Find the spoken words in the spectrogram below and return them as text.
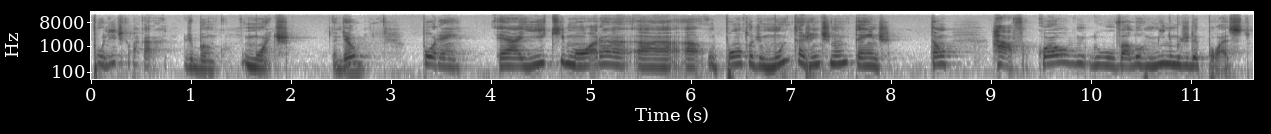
política pra caralho de banco. Um monte. Entendeu? Porém, é aí que mora a- a- o ponto onde muita gente não entende. Então, Rafa, qual é o, o valor mínimo de depósito?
